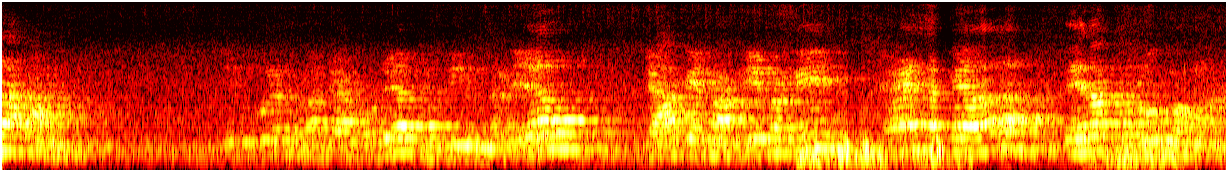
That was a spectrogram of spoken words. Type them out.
ਦਾ ਕੰਮ। ਇਹ ਪੂਰੇ ਦਰਵਾਜ਼ਾ ਖੋਲਿਆ ਜੋਗੀ ਅੰਦਰ ਗਿਆ ਜਾ ਕੇ ਮਾਫੀ ਮੰਗੀ ਕਹਿਣ ਲੱਗਿਆ ਤੇਰਾ ਗੁਰੂ ਕੌਣ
